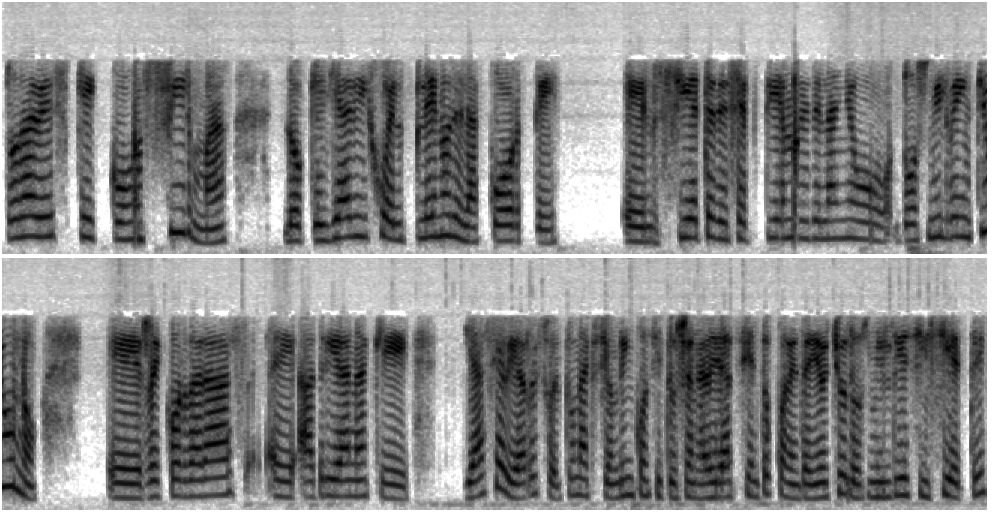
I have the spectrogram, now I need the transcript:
toda vez que confirma lo que ya dijo el Pleno de la Corte el 7 de septiembre del año 2021. Eh, recordarás, eh, Adriana, que ya se había resuelto una acción de inconstitucionalidad 148-2017,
